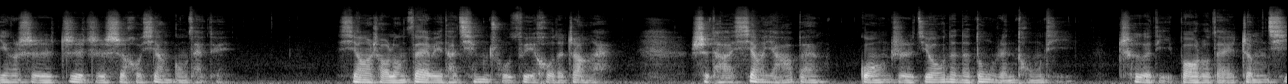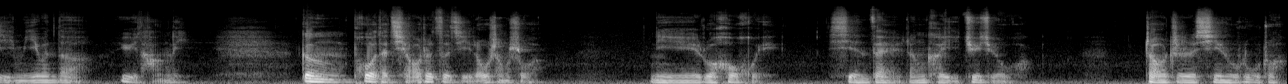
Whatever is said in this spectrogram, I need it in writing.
应是制止事后相公才对。”项少龙再为他清除最后的障碍，使他象牙般光质娇嫩的动人酮体彻底暴露在蒸汽迷温的浴堂里，更迫他瞧着自己，柔声说：“你若后悔，现在仍可以拒绝我。”赵志心如鹿撞。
